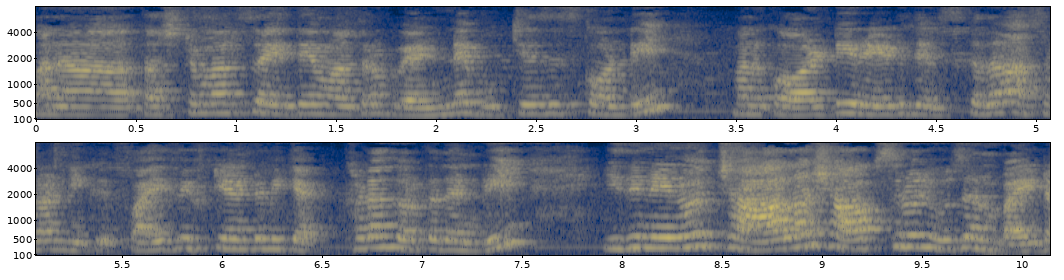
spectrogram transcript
మన కస్టమర్స్ అయితే మాత్రం వెంటనే బుక్ చేసేసుకోండి. మన క్వాలిటీ రేట్ తెలుసు కదా అసలు నీకు ఫైవ్ ఫిఫ్టీ అంటే మీకు ఎక్కడా దొరకదండి. ఇది నేను చాలా షాప్స్లో చూసాను బయట.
